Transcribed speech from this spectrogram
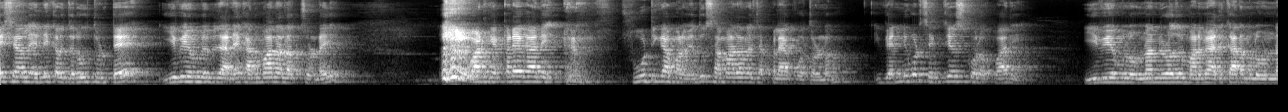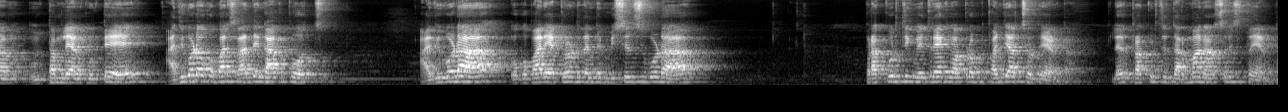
దేశాల్లో ఎన్నికలు జరుగుతుంటే ఈవీఎంల మీద అనేక అనుమానాలు వచ్చున్నాయి వాటికి ఎక్కడే కానీ సూటిగా మనం ఎందుకు సమాధానం చెప్పలేకపోతున్నాం? ఇవన్నీ కూడా చెక్ చేసుకోవాలి ఒకసారి. ఈవీఎంలు ఉన్నన్ని రోజులు మనమే అధికారంలో ఉన్నాం ఉంటాంలే అనుకుంటే అది కూడా ఒకపారి సాధ్యం కాకపోవచ్చు. అవి కూడా ఒకపారి ఎట్లా ఉంటుందంటే మిషన్స్ కూడా ప్రకృతికి వ్యతిరేకంగా అప్పుడప్పుడు పనిచేస్తుంటాయంట. లేదా ప్రకృతి ధర్మాన్ని అనుసరిస్తాయంట.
